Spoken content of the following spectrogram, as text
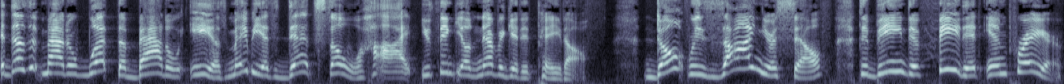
it doesn't matter what the battle is. Maybe it's debt so high you think you'll never get it paid off. Don't resign yourself to being defeated in prayer.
